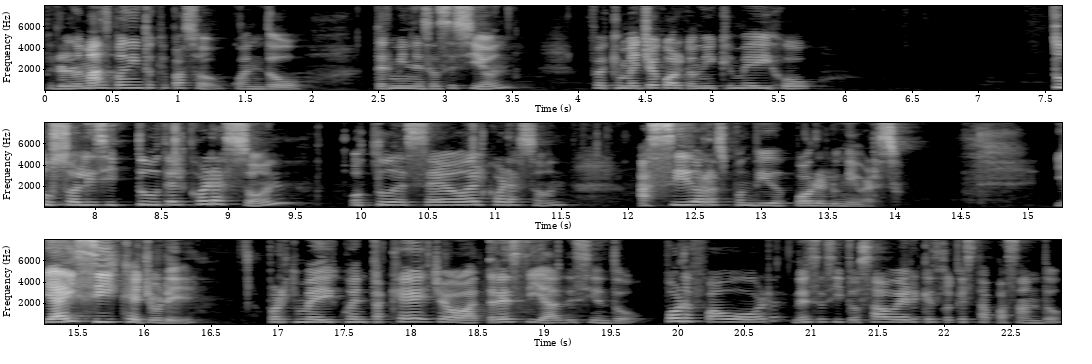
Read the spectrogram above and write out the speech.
Pero lo más bonito que pasó cuando terminé esa sesión fue que me llegó algo a mí que me dijo, tu solicitud del corazón o tu deseo del corazón ha sido respondido por el universo. Y ahí sí que lloré, porque me di cuenta que llevaba tres días diciendo, por favor, necesito saber qué es lo que está pasando.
